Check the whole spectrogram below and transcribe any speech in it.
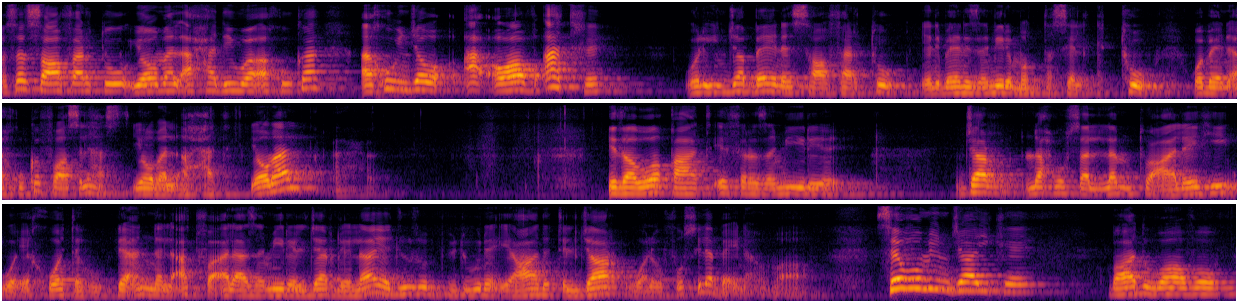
مثلا سافرتو یوم الاحدی و اخوکا اخو اینجا واو عطفه. والإنجاب بين تو يعني بين زمير متصل كت وبين أخوك فاصل هست. يوم الأحد. يوم الأحد إذا وقعت إثر زمير جر نحو سلمت عليه وإخوته لأن العطف على زمير الجر لا يجوز بدون إعادة الجار ولو فصل بينهما سو من جایی که باید واو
